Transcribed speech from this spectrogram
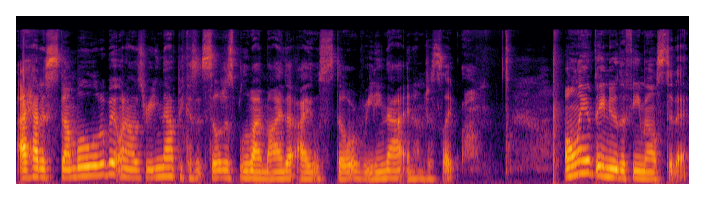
I had to stumble a little bit when I was reading that because it still just blew my mind that I was still reading that. And I'm just like, oh, only if they knew the females today.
